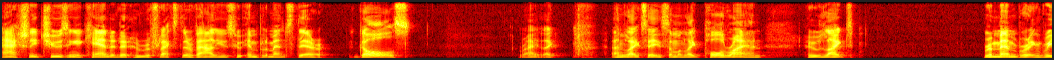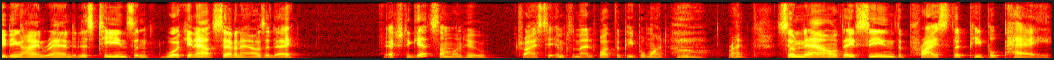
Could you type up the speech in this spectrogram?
actually choosing a candidate who reflects their values, who implements their goals, right? Like, unlike, say, someone like Paul Ryan, who liked remembering reading Ayn Rand in his teens and working out seven hours a day, you actually get someone who tries to implement what the people want, oh, right? So now they've seen the price that people pay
